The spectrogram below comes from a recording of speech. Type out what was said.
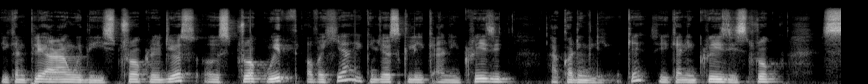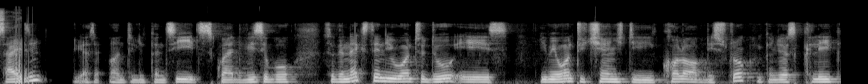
You can play around with the stroke radius or stroke width over here. You can just click and increase it accordingly okay? So you can increase the stroke sizing until you can see it's quite visible. So the next thing you want to do is you may want to change the color of the stroke. You can just click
